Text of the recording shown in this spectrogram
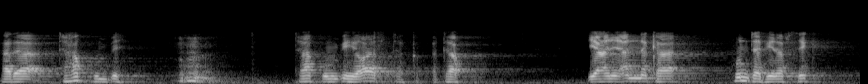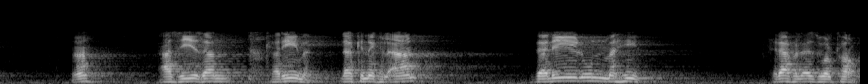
هذا تهكم به. تهكم به غاية التهكم يعني أنك كنت في نفسك عزيزا كريما لكنك الآن ذليل مهين خلاف العز والكرم.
